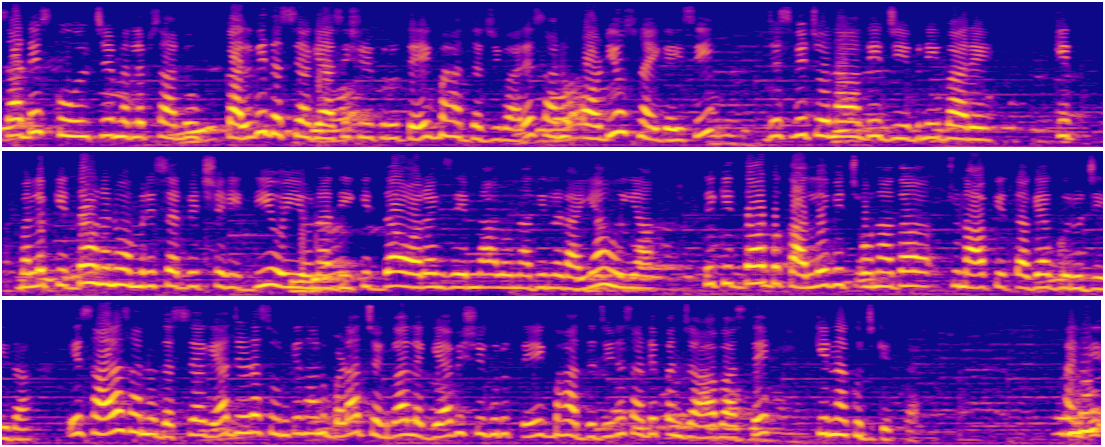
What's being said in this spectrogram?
ਸਾਡੇ ਸਕੂਲ 'ਚ ਮਤਲਬ ਸਾਨੂੰ ਕੱਲ ਵੀ ਦੱਸਿਆ ਗਿਆ ਸੀ ਸ਼੍ਰੀ ਗੁਰੂ ਤੇਗ ਬਹਾਦਰ ਜੀ ਬਾਰੇ, ਸਾਨੂੰ ਆਡੀਓ ਸੁਣਾਈ ਗਈ ਸੀ, ਜਿਸ ਵਿੱਚ ਉਹਨਾਂ ਦੀ ਜੀਵਨੀ ਬਾਰੇ ਕਿ, ਮਤਲਬ ਕਿੱਦਾਂ ਉਹਨਾਂ ਨੂੰ ਅੰਮ੍ਰਿਤਸਰ ਵਿੱਚ ਸ਼ਹੀਦੀ ਹੋਈ, ਉਹਨਾਂ ਦੀ ਕਿੱਦਾਂ ਔਰੰਗਜ਼ੇਬ ਨਾਲ ਉਹਨਾਂ ਦੀ ਲੜਾਈਆਂ ਹੋਈਆਂ ਤੇ ਕਿੱਦਾਂ ਬਕਾਲੇ ਵਿੱਚ ਉਹਨਾਂ ਦਾ ਚੁਣਾਵ ਕੀਤਾ ਗਿਆ ਗੁਰੂ ਜੀ ਦਾ। ਇਹ ਸਾਰਾ ਸਾਨੂੰ ਦੱਸਿਆ ਗਿਆ, ਜਿਹੜਾ ਸੁਣ ਕੇ ਸਾਨੂੰ ਬੜਾ ਚੰਗਾ ਲੱਗਿਆ ਵੀ ਸ਼੍ਰੀ ਗੁਰੂ ਤੇਗ ਬਹਾਦਰ ਜੀ ਨੇ ਸਾਡੇ ਪੰਜਾਬ ਵਾਸਤੇ ਕਿੰਨਾ ਕੁਝ ਕੀਤਾ। ਹੈ ਹਾਂਜੀ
